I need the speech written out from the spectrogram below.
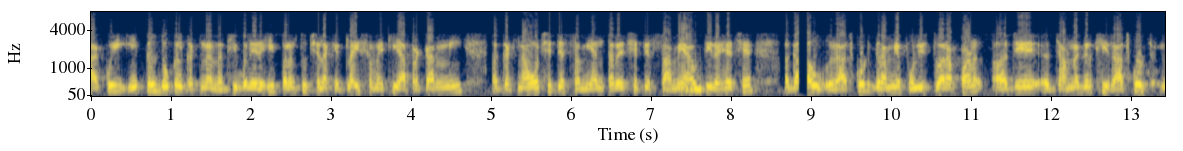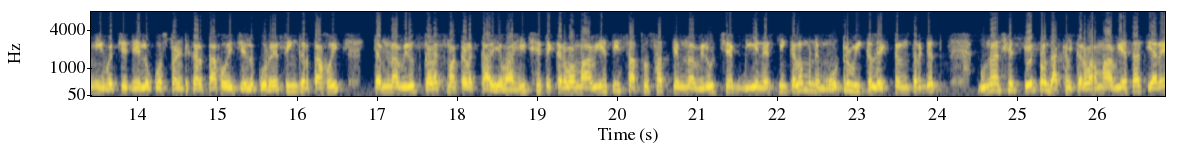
આ કોઈ એકલ દોકલ ઘટના નથી બની રહી પરંતુ છેલ્લા કેટલાય સમયથી આ પ્રકારની ઘટનાઓ છે તે સમયાંતરે છે તે સામે આવતી રહે છે. અગાઉ રાજકોટ ગ્રામ્ય પોલીસ દ્વારા પણ જે જામનગરથી રાજકોટની વચ્ચે જે લોકો સ્ટન્ટ કરતા હોય જે લોકો રેસિંગ કરતા હોય તેમના વિરુદ્ધ કડકમાં કડક કાર્યવાહી છે તે કરવામાં આવી હતી. સાથોસાથ તેમના વિરુદ્ધ છે બીએનએસની કલમ અને મોટર વ્હીકલ એક્ટ અંતર્ગત ગુના છે તે પણ દાખલ કરવામાં આવ્યા હતા. ત્યારે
